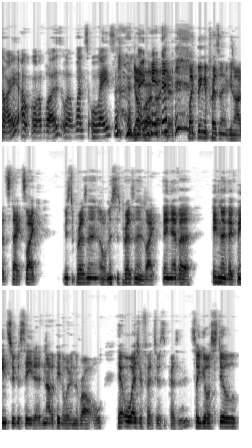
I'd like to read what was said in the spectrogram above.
no, I, I was well once, always. Yeah, right, right, yeah. Like being a president of the United States, like Mr. President or Mrs. President, like they never, even though they've been superseded and other people are in the role, they're always referred to as the president. So you're still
